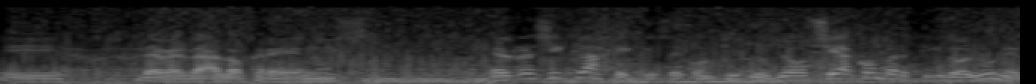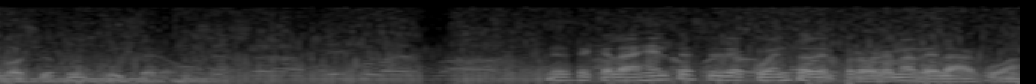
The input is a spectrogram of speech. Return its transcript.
y de verdad lo creemos. El reciclaje que se constituyó se ha convertido en un negocio fructífero. Desde que la gente se dio cuenta del problema del agua,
